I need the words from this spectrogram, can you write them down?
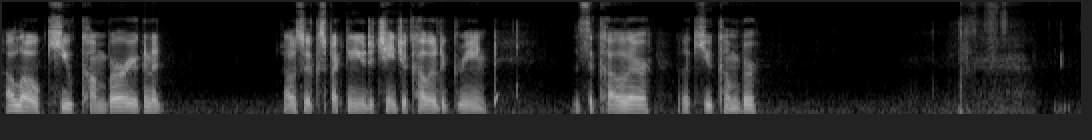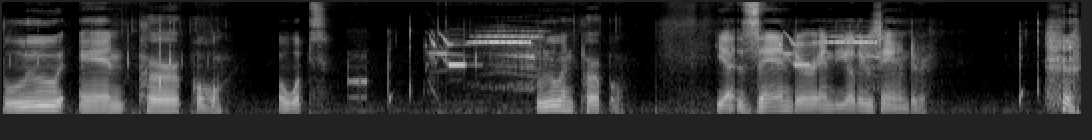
Hello, cucumber. You're gonna... I was expecting you to change your color to green. It's the color of the cucumber. Blue and purple. Oh, whoops. Blue and purple. Yeah, Xander and the other Xander.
